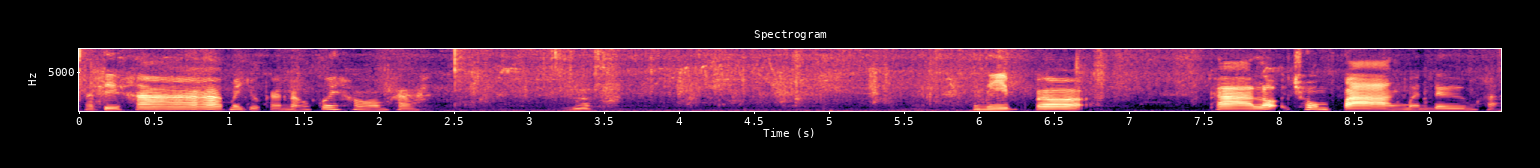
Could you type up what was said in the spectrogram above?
สวัสดีค่ะ มาอยู่กับน้องกล้วยหอมค่ะ อันนี้ก็พาเลาะชมปางเหมือนเดิมค่ะ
